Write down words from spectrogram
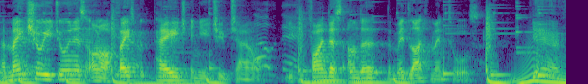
And make sure you join us on our Facebook page and YouTube channel. You can find us under the Midlife Mentors. Yeah.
